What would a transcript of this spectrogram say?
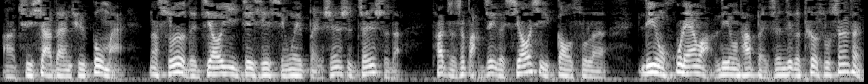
啊，去下单去购买，那所有的交易这些行为本身是真实的。他只是把这个消息告诉了，利用互联网，利用他本身这个特殊身份，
